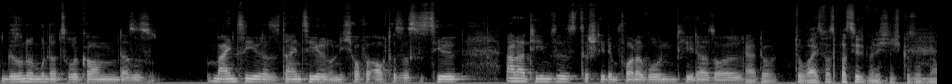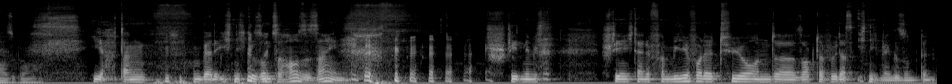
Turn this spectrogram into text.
gesund und munter zurückkommen, das ist mein Ziel, das ist dein Ziel und ich hoffe auch, dass das das Ziel aller Teams ist. Das steht im Vordergrund. Jeder soll Ja, du, du weißt, was passiert, wenn ich nicht gesund nach Hause komme. Ja, dann werde ich nicht gesund zu Hause sein. Steht nämlich, steht nicht deine Familie vor der Tür und äh, sorgt dafür, dass ich nicht mehr gesund bin.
